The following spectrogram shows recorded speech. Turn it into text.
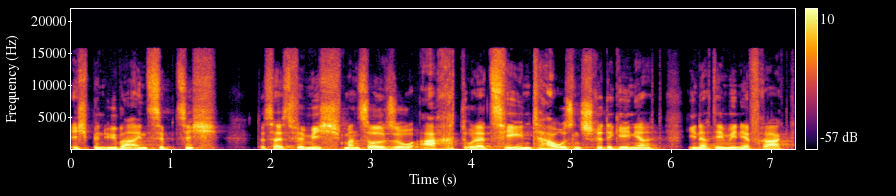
ich bin über 1,70. Das heißt für mich, man soll so acht oder 10.000 Schritte gehen, je nachdem, wen ihr fragt.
